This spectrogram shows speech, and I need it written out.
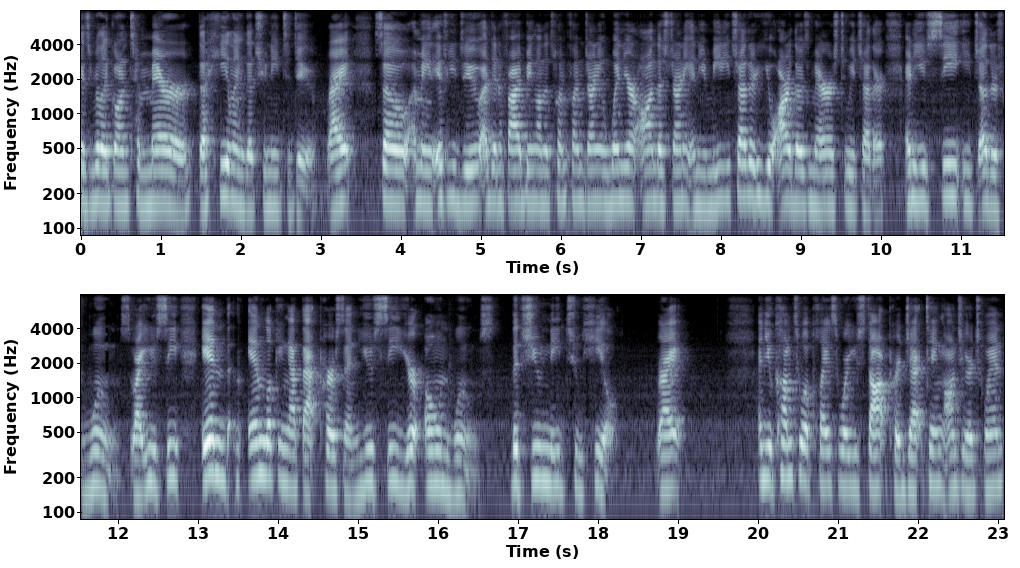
is really going to mirror the healing that you need to do, right? So, I mean, if you do identify being on the twin flame journey, when you're on this journey and you meet each other, you are those mirrors to each other and you see each other's wounds, right? You see in in looking at that person, you see your own wounds that you need to heal, right? And you come to a place where you stop projecting onto your twin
